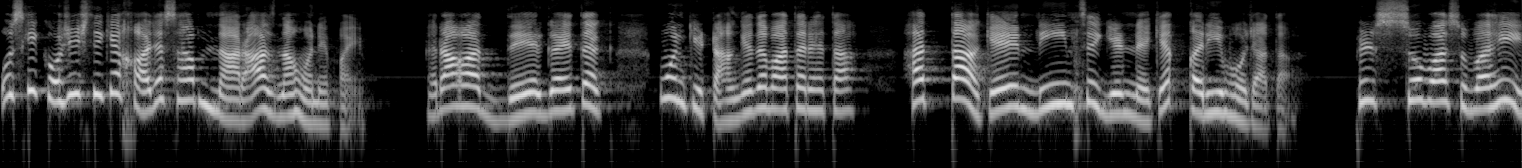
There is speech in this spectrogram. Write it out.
اس کی کوشش تھی کہ خواجہ صاحب ناراض نہ ہونے پائیں۔ رات دیر گئے تک وہ ان کی ٹانگیں دباتا رہتا، حتیٰ کہ نیند سے گرنے کے قریب ہو جاتا۔ پھر صبح صبح ہی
